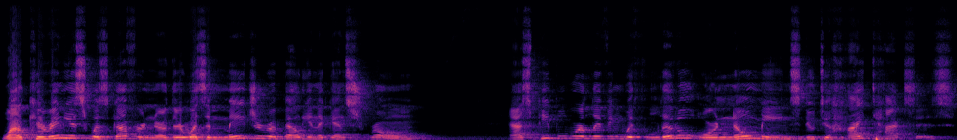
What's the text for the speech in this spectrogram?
While Quirinius was governor, there was a major rebellion against Rome as people were living with little or no means due to high taxes,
